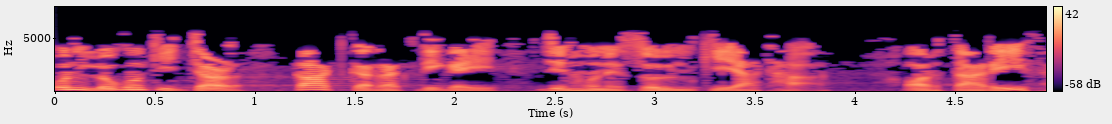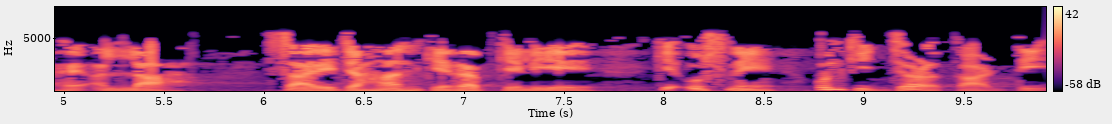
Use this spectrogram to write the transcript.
उन लोगों की जड़ काट कर रख दी गई, जिन्होंने जुल्म किया था। और तारीफ़ है अल्लाह। सारे जहान के रब के लिए कि उसने उनकी जड़ काट दी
